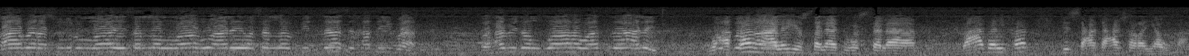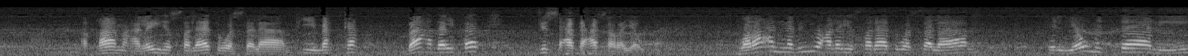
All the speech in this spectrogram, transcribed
قام رسول الله صلى الله عليه وسلم في الناس خطيبا فحمد الله وأثنى عليه. وأقام عليه الصلاة والسلام بعد الفتح تسعة عشر يوما. أقام عليه الصلاة والسلام في مكة بعد الفتح تسعة عشر يوما. ورأى النبي عليه الصلاة والسلام في اليوم الثاني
